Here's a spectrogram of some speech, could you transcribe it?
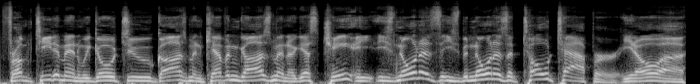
From Tiedemann, we go to Gausman, Kevin Gausman. I guess he's known as he's been known as a toe tapper, you know, uh,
